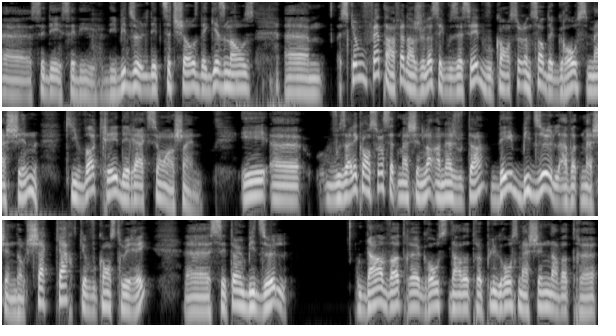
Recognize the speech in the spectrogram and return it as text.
euh, c'est des, des, des bidules, des petites choses, des gizmos. Euh, ce que vous faites en fait dans ce jeu-là, c'est que vous essayez de vous construire une sorte de grosse machine qui va créer des réactions en chaîne. Et euh, vous allez construire cette machine-là en ajoutant des bidules à votre machine. Donc, chaque carte que vous construirez, c'est un bidule dans votre grosse, dans votre plus grosse machine, dans votre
